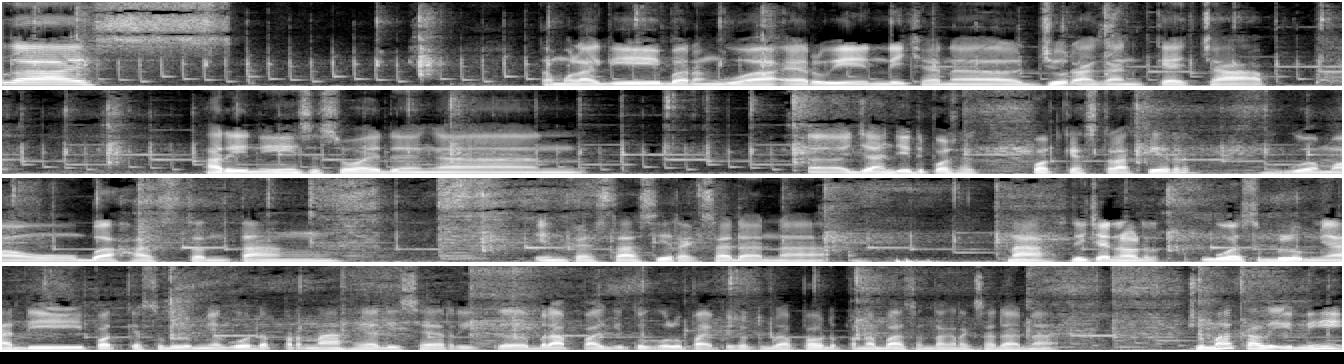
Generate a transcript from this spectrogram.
guys. Ketemu lagi bareng gua Erwin di channel Juragan Kecap. Hari ini sesuai dengan uh, janji di podcast terakhir Gua mau bahas tentang investasi reksadana. Nah di channel gua sebelumnya di podcast sebelumnya gue udah pernah ya di seri ke berapa gitu gue lupa episode berapa udah pernah bahas tentang reksadana. Cuma kali ini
